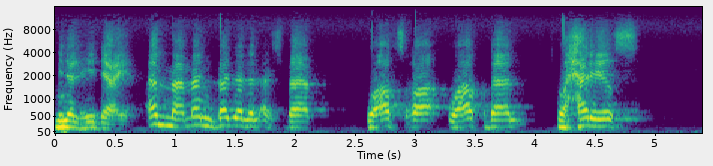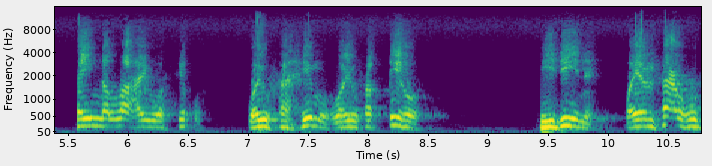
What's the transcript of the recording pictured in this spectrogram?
من الهداية. أما من بذل الأسباب وأصغى وأقبل وحرص فإن الله يوفقه. ويفهمه ويفقهه في دينه وينفعه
